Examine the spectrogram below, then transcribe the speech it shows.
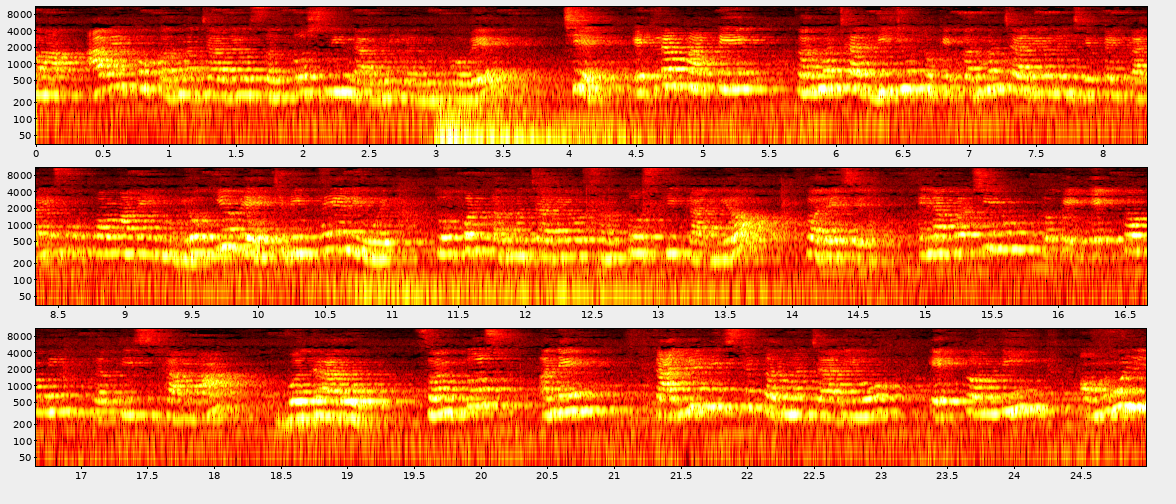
કરવામાં આવે તો કર્મચારીઓ સંતોષની લાગણી અનુભવે છે. એટલા માટે કર્મચારી, બીજું તો કે કર્મચારીઓને જે કંઈ કાર્ય સોંપવામાં આવે એનું યોગ્ય વહેંચણી થયેલી હોય તો પણ કર્મચારીઓ સંતોષથી કાર્ય કરે છે. એના પછીનું તો કે એકમની પ્રતિષ્ઠામાં વધારો. સંતોષ અને કાર્યનિષ્ઠ કર્મચારીઓ એકમની અમૂલ્ય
